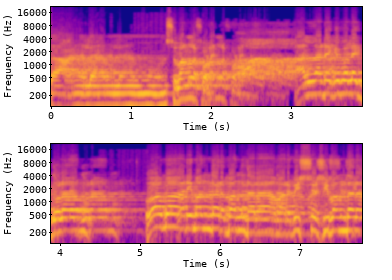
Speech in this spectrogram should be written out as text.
তা'লামুন সুবহানাল্লাহ পড়েন আল্লাহ ডেকে বলে গোলাম ও আমার ইমানদার বান্দারা আমার বিশ্বাসী বান্দারা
